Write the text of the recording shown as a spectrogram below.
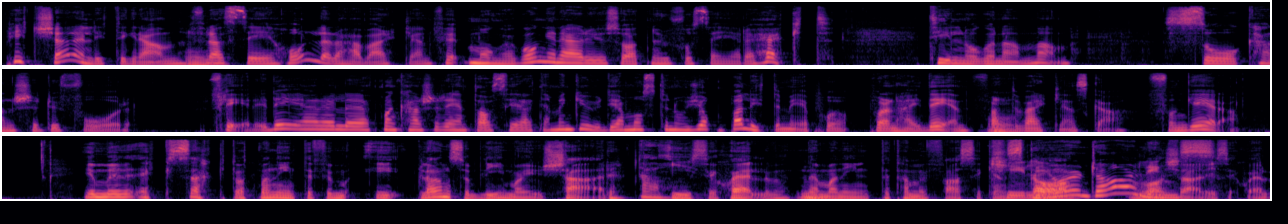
pitcha den lite grann för Mm. att se, håller det här verkligen? För många gånger är det ju så att när du får säga det högt till någon annan, så kanske du får fler idéer eller att man kanske rent av ser att ja, men gud, jag måste nog jobba lite mer på, på den här idén för att Mm. det verkligen ska fungera. Ja men exakt, att man inte, för ibland så blir man ju kär Ja. i sig själv när man inte tar med fasiken Kill ska vara kär i sig själv.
